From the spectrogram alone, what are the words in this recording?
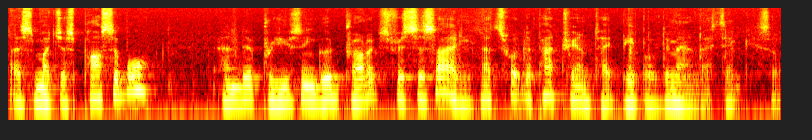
as much as possible, and producing good products for society. That's what the Patreon type people demand, I think. So.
